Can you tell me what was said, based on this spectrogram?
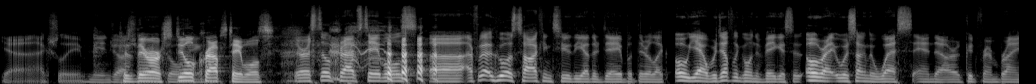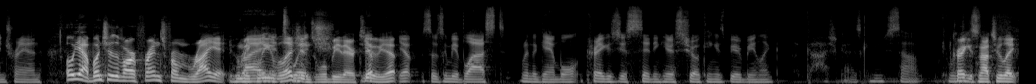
Yeah, actually, me and Josh because there are still going- craps tables. There are still craps tables. uh, I forgot who I was talking to the other day, but they're like, "Oh yeah, we're definitely going to Vegas." Oh right, we were talking to Wes and uh, our good friend Brian Tran. Oh yeah, a bunch of our friends from Riot who Riot make League of and Legends Twitch. will be there too. Yep. Yep. So it's gonna be a blast. We're gonna gamble. Craig is just sitting here stroking his beard, being like, oh, "Gosh, guys, can you stop? Can we Craig, just, it's not too late.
